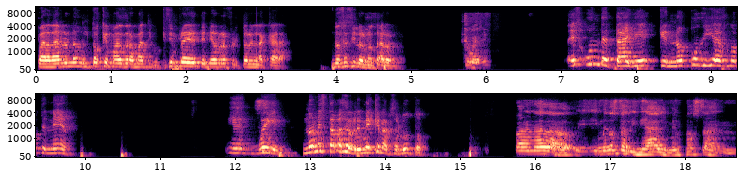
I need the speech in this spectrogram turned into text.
para darle un toque más dramático, que siempre tenía un reflector en la cara. No sé si lo notaron. Sí, güey. es un detalle que no podías no tener. Y, Güey, no necesitabas el remake en absoluto. Para nada. Y, y menos tan lineal, y menos tan.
